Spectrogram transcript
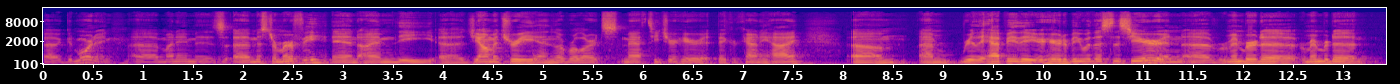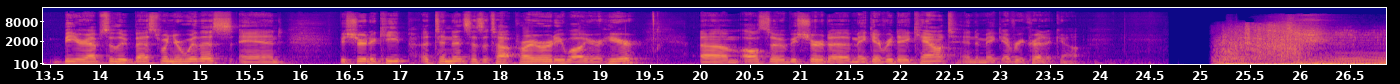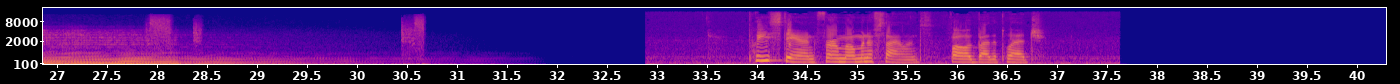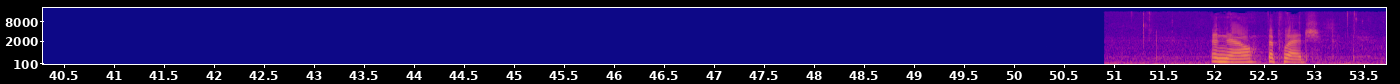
Uh, good morning. Uh, my name is uh, Mr. Murphy, and I'm the uh, geometry and liberal arts math teacher here at Baker County High. Um, I'm really happy that you're here to be with us this year, and uh, remember to remember to be your absolute best when you're with us, and be sure to keep attendance as a top priority while you're here. Um, also, be sure to make every day count and to make every credit count. Please stand for a moment of silence, followed by the pledge. And now, the pledge.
